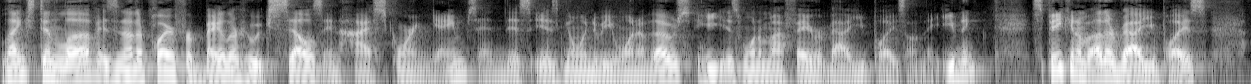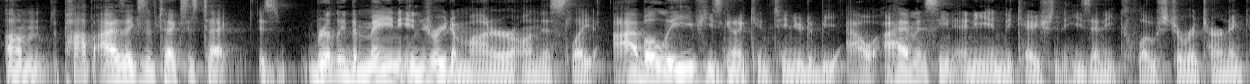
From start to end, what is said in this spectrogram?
Langston Love is another player for Baylor who excels in high scoring games, and this is going to be one of those. He is one of my favorite value plays on the evening. Speaking of other value plays, um, Pop Isaacs of Texas Tech is really the main injury to monitor on this slate. I believe he's going to continue to be out. I haven't seen any indication that he's any close to returning.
